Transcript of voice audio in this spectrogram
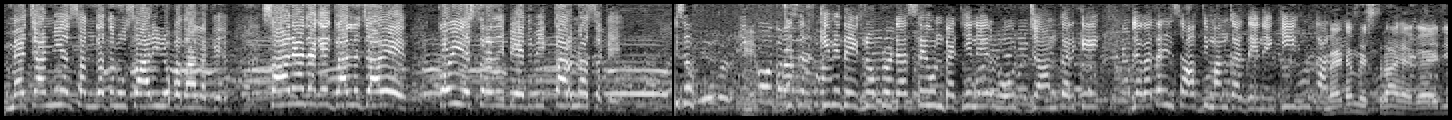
ਮੈਂ ਚਾਹਨੀ ਹਾਂ ਸੰਗਤ ਨੂੰ ਸਾਰੀ ਨੂੰ ਪਤਾ ਲੱਗੇ। ਸਾਰਿਆਂ ਦਾ ਕਿ ਗੱਲ ਜਾਵੇ, ਕੋਈ ਇਸ ਤਰ੍ਹਾਂ ਦੀ ਬੇਦਬੀ ਕਰ ਨਾ ਸਕੇ। ਜੀ ਸਰ ਕਿਵੇਂ ਦੇਖ ਰਹੇ ਹੋ ਪ੍ਰੋਟੈਸਟ ਤੇ ਹੁਣ ਬੈਠੇ ਨੇ, ਰੋਡ ਜਾਮ ਕਰਕੇ ਲਗਾਤਾਰ ਇਨਸਾਫ ਦੀ ਮੰਗ ਕਰਦੇ ਨੇ, ਕੀ ਹੁਣ ਕਾਰਵਾਈ- ਮੈਡਮ, ਇਸ ਤਰ੍ਹਾਂ ਹੈਗਾ ਹੈ ਜੀ,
